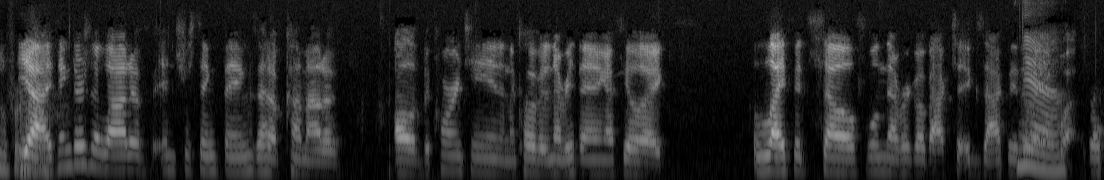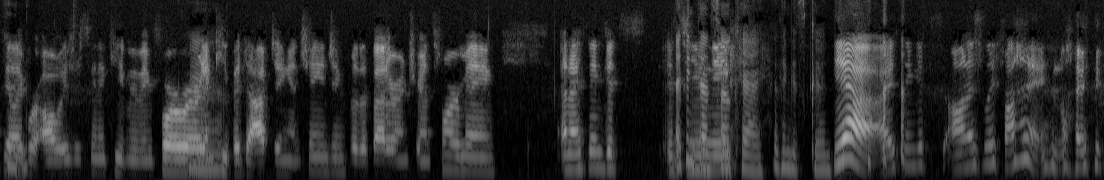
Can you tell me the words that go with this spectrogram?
Overall. yeah, I think there's a lot of interesting things that have come out of all of the quarantine and the COVID and everything. I feel like life itself will never go back to exactly the way it was. I feel like we're always just going to keep moving forward and keep adapting and changing for the better and transforming. And I think it's it's I think unique. that's okay. I think it's good. Yeah, I think it's honestly fine. Like,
